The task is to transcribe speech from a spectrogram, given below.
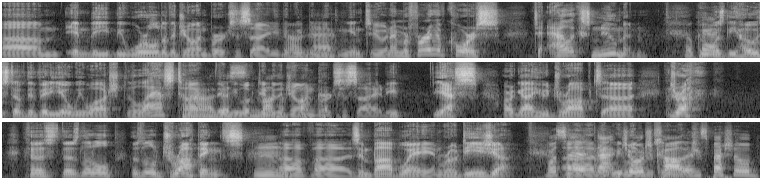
um, in the the world of the John Birch Society that Oh, we've been no. looking into, and I'm referring, of course, to Alex Newman. Okay. Who was the host of the video we watched the last time Oh, that we looked into the John. Birch Society? Yes, our guy who dropped uh, dro- those those little those little droppings Hmm. of uh, Zimbabwe and Rhodesia. What's it? uh, that that George Carlin special?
